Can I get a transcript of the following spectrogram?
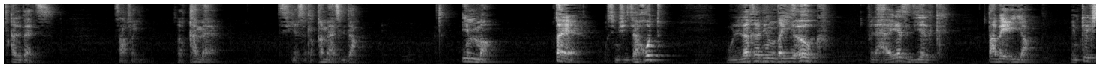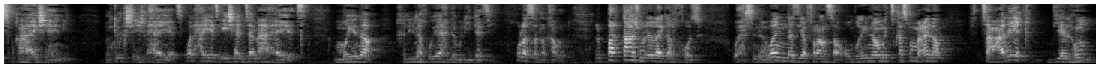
تقلبات. صافي. القمع. سياسة القمع تبدا. إما طيع وتمشي تاخد ولا غادي نضيعوك في الحياة ديالك. طبيعية. ما يمكنلكش تبقى عايش هاني. ما يمكنلكش تعيش الحياة. والحياة عيشها أنت مع حياه أمي أنا خلينا خويا حدا وليداتي. خلاصة القول. البارطاج واللي لايك الخوت؟ وحسن عوان الناس ديال فرنسا وبغيناهم يتقاسموا معنا في التعاليق ديالهم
